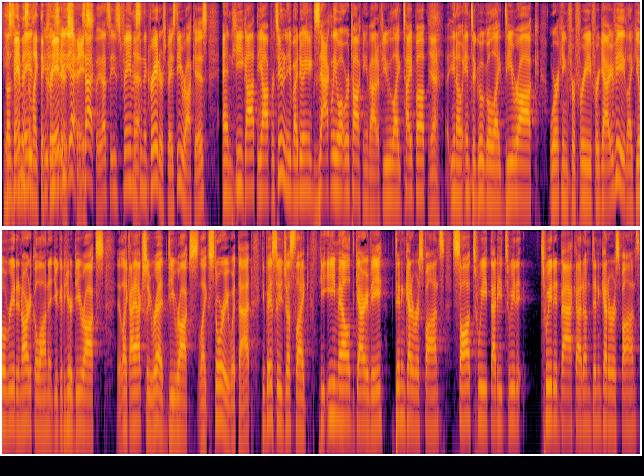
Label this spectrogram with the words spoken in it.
He's famous in like the creator he's, yeah, space. exactly. That's he's famous yeah. in the creator space. D Rock is, and he got the opportunity by doing exactly what we're talking about. If you like type up, yeah. you know, into Google like D Rock working for free for Gary Vee, like you'll read an article on it. You could hear D Rock's like I actually read D Rock's like story with that. He basically just like he emailed Gary Vee, didn't get a response, saw a tweet that he tweeted tweeted back at him, didn't get a response.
